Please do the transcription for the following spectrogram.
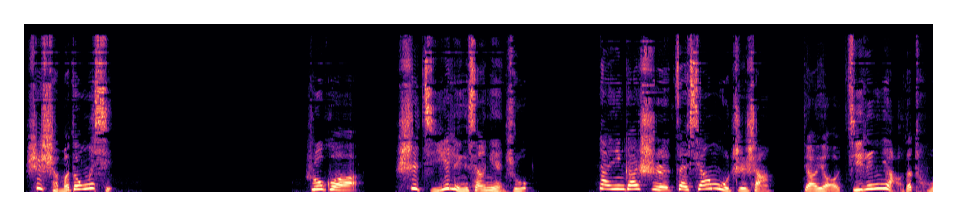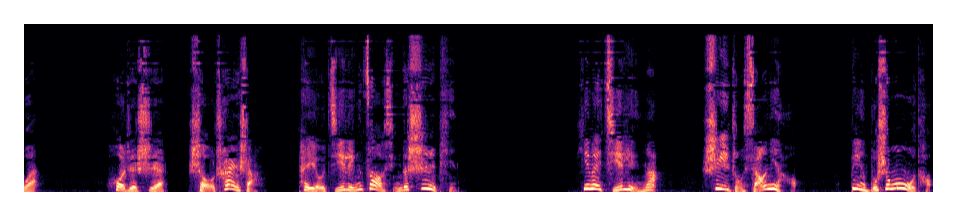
是什么东西。如果是吉林香念珠，那应该是在香木之上雕有吉林鸟的图案，或者是手串上配有吉林造型的饰品。因为吉林啊是一种小鸟，并不是木头。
